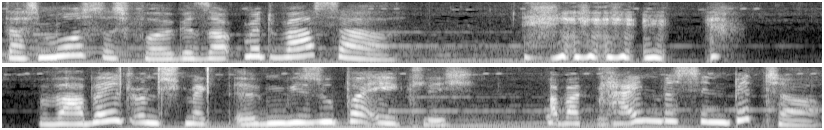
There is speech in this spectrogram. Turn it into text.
Das Moos ist vollgesaugt mit Wasser. Wabbelt und schmeckt irgendwie super eklig. Aber kein bisschen bitter.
